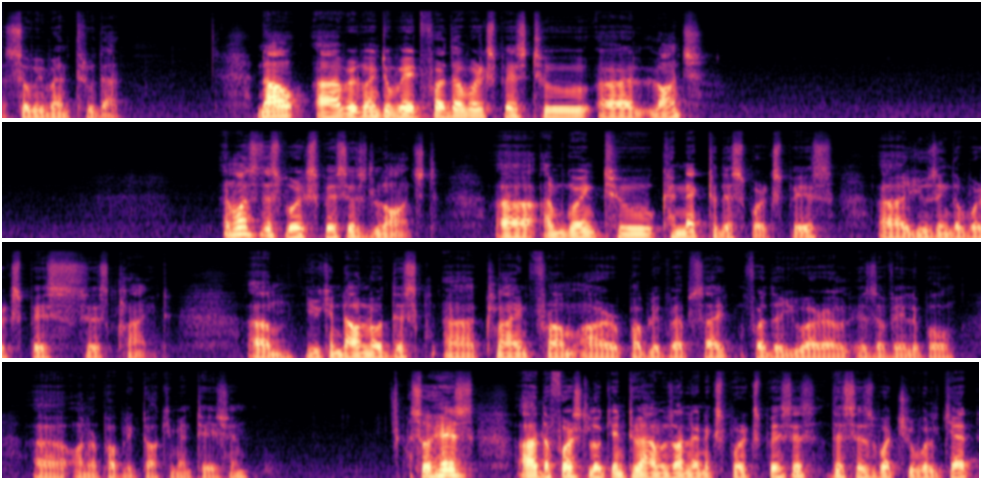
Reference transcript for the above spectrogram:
so we went through that. Now we're going to wait for the workspace to launch. And once this workspace is launched, I'm going to connect to this workspace uh, using the Workspaces client. Um, you can download this uh, client from our public website. For the URL is available uh, on our public documentation. So here's uh, the first look into Amazon Linux Workspaces. This is what you will get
